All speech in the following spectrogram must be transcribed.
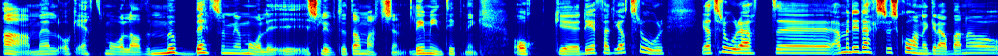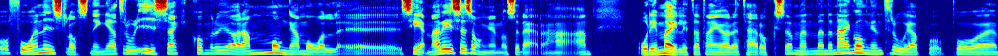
Amel och ett mål av Mubbe som gör mål i, i slutet av matchen. Det är min tippning. Och eh, det är för att jag tror, jag tror att eh, ja, men det är dags för Skånegrabbarna att få en islossning. Jag tror Isak kommer att göra många mål eh, senare i säsongen och sådär. Och det är möjligt att han gör det här också, men, men den här gången tror jag på, på eh,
